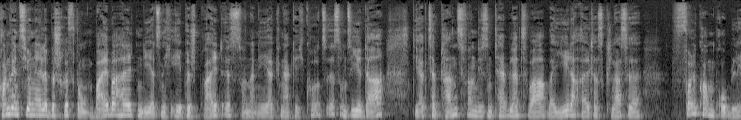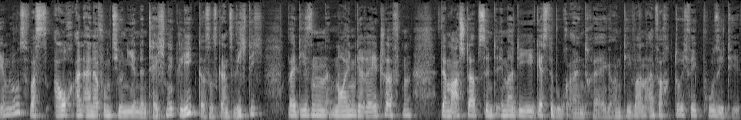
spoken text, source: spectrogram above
konventionelle Beschriftung beibehalten, die jetzt nicht episch breit ist, sondern eher knackig kurz ist. Und siehe da, die Akzeptanz von diesen Tablets war bei jeder Altersklasse vollkommen problemlos, was auch an einer funktionierenden Technik liegt. Das ist ganz wichtig bei diesen neuen Gerätschaften. Der Maßstab sind immer die Gästebucheinträge und die waren einfach durchweg positiv.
